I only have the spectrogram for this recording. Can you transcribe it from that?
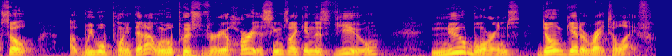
So uh, we will point that out. And we will push very hard. It seems like in this view, newborns don't get a right to life.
